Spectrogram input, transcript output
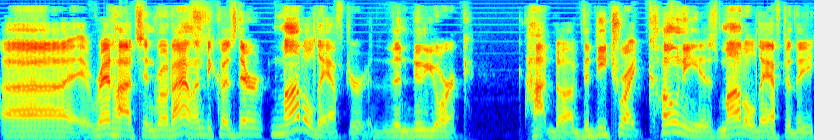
uh, Red Hots in Rhode Island because they're modeled after the New York hot dog. The Detroit Coney is modeled after the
